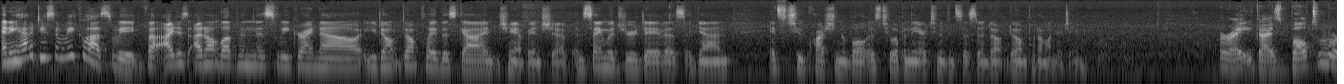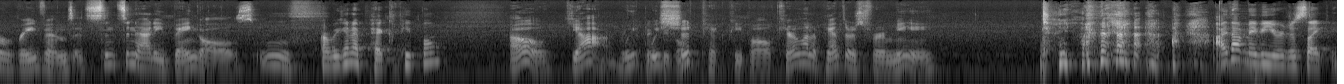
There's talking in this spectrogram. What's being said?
and he had a decent week last week, but I just I don't love him this week right now. You don't don't play this guy in championship. And same with Drew Davis. Again, it's too questionable. It's too up in the air. Too inconsistent. Don't don't put him on your team. All right, you guys. Baltimore Ravens. It's Cincinnati Bengals. Oof. Are we going to pick people? Oh, yeah. We We, could pick we should pick people. Carolina Panthers for me. I thought maybe you were just like, you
